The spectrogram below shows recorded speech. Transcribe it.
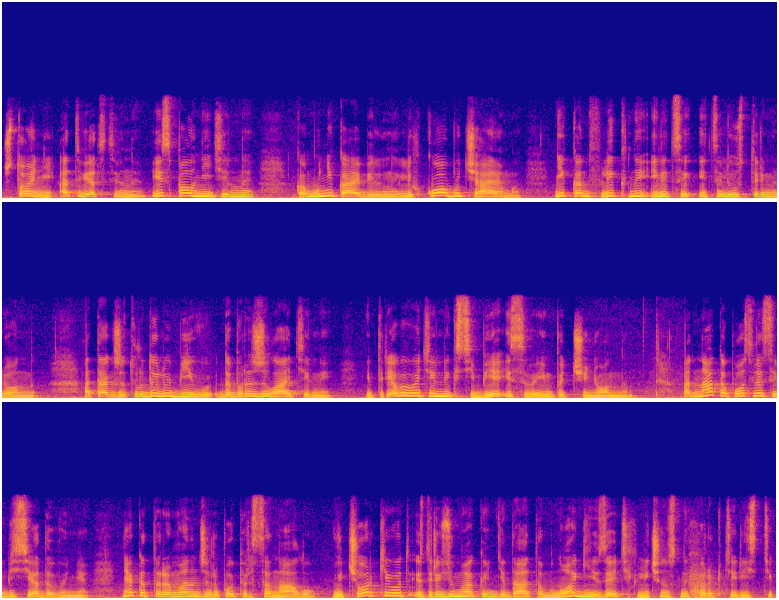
что они ответственны, исполнительны, коммуникабельны, легко обучаемы, неконфликтны и целеустремленны, а также трудолюбивы, доброжелательны и требовательны к себе и своим подчиненным. Однако после собеседования некоторые менеджеры по персоналу вычеркивают из резюме кандидата многие из этих личностных характеристик,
